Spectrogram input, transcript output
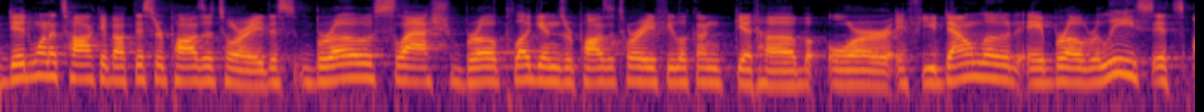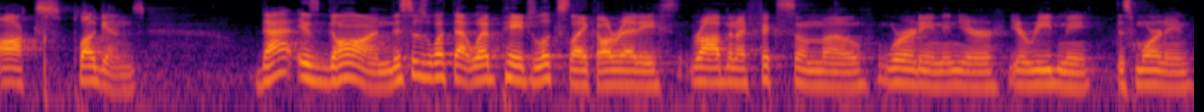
did want to talk about this repository, this bro slash bro plugins repository if you look on GitHub, or if you download a bro release, it's aux plugins. That is gone. This is what that web page looks like already. Robin, I fixed some uh, wording in your, your README this morning.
